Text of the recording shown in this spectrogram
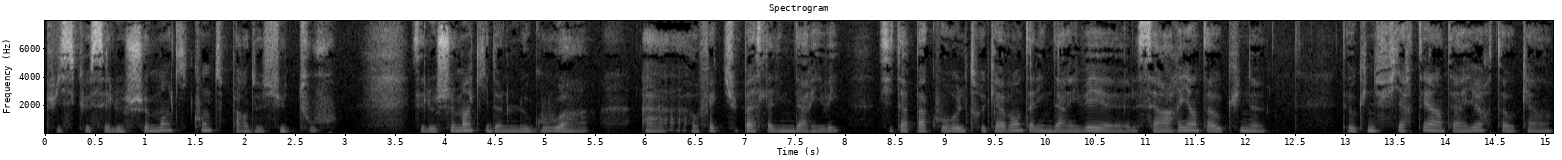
puisque c'est le chemin qui compte par-dessus tout. C'est le chemin qui donne le goût au fait que tu passes la ligne d'arrivée. Si t'as pas couru le truc avant, ta ligne d'arrivée, euh, sert à rien, t'as aucune, aucune fierté intérieure, t'as aucun,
